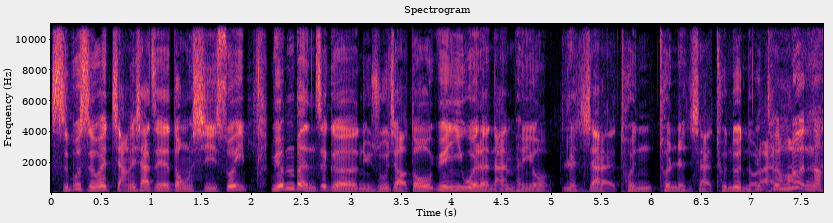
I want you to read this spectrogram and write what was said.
时不时会讲一下这些东西。”所以原本这个女主角都愿意为了男朋友忍下来，吞吞忍下来，吞论都来，吞论呢。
